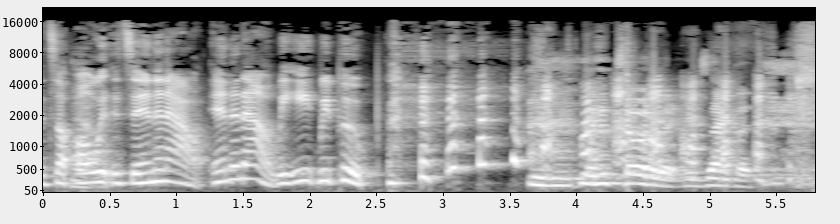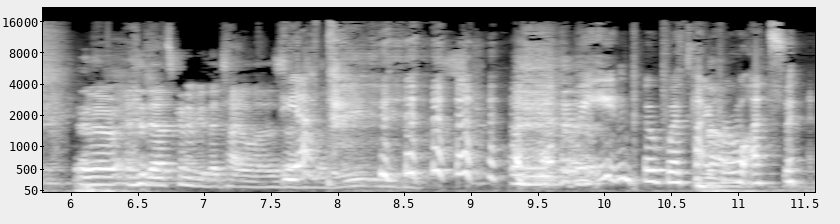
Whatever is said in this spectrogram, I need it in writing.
it's yeah. always it's in and out. In and out. We eat we poop totally, exactly. And, uh, that's going to be the title of this yeah. We, we eat and poop with Piper um, Watson.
